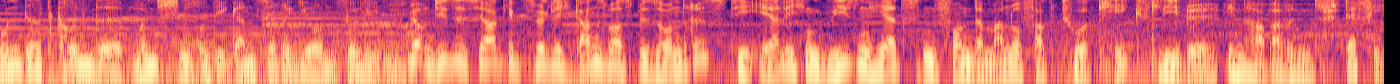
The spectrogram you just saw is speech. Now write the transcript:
100 Gründe, München und die ganze Region zu lieben. Ja, und dieses Jahr gibt's wirklich ganz was Besonderes. Die ehrlichen Wiesenherzen von der Manufaktur Keksliebe, Inhaberin Steffi.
